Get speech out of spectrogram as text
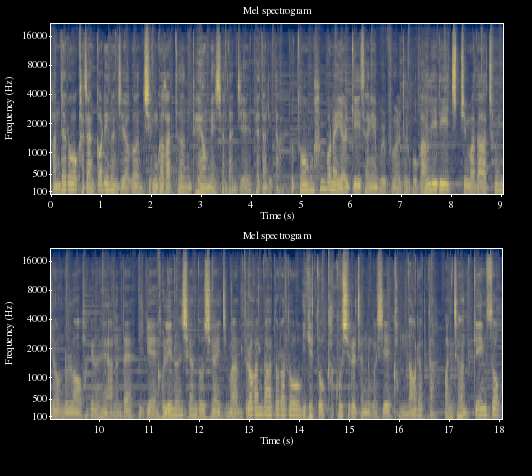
반대로 가장 꺼리는 지역은 지금과 같은 대형 맨션 단지의 배달이다. 보통 한 번에 10개 이상의 물품을 들고 가 일일이 집집마다 초인종을 눌러 확인을 해야 하는데 이게 걸리는 시간도 시간이지만 들어간다 하더라도 이게 또 가코시를 찾는 것이 겁나 어렵다. 완전 게임 속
